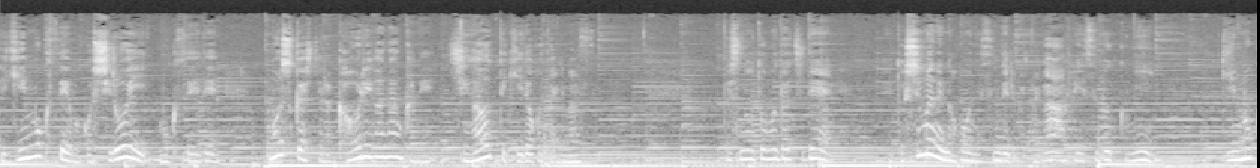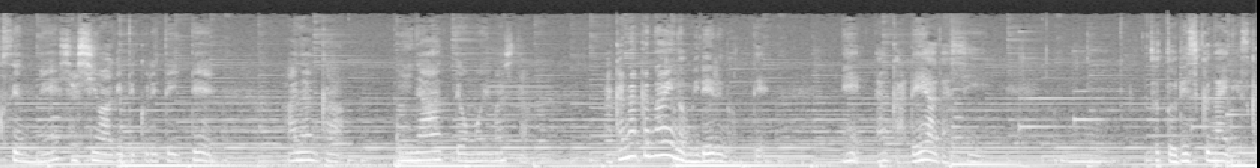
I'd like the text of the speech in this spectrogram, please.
で銀木犀はこう白い木製でもしかしたら香りがなんかね違うって聞いたことあります。私の友達で、えっと、島根の方に住んでる方が Facebook に銀木犀のね写真を上げてくれていてあなんかいいなって思いました。なかなかないの見れるのってねなんかレアだし、うん、ちょっと嬉しくないですか？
